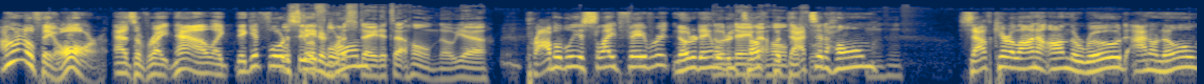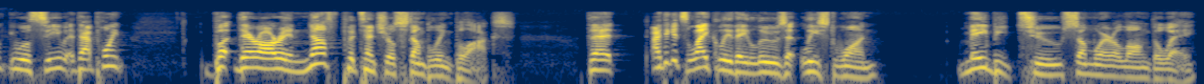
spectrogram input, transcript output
I don't know if they are as of right now. Like they get Florida we'll State at Florida home, State. It's at home though. Yeah. probably a slight favorite. Notre Dame Notre will be Dame tough, but that's well. at home. South Carolina on the road. I don't know. We'll see at that point. But there are enough potential stumbling blocks that I think it's likely they lose at least one, maybe two somewhere along the way.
